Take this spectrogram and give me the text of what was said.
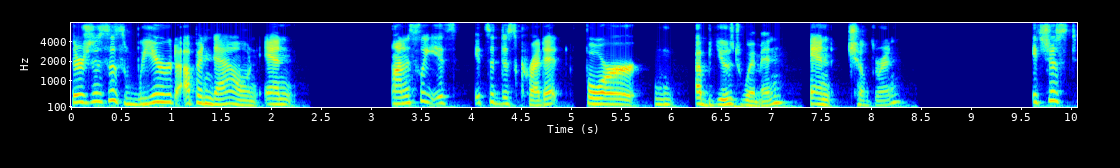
there's just this weird up and down and honestly it's it's a discredit for abused women and children it's just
